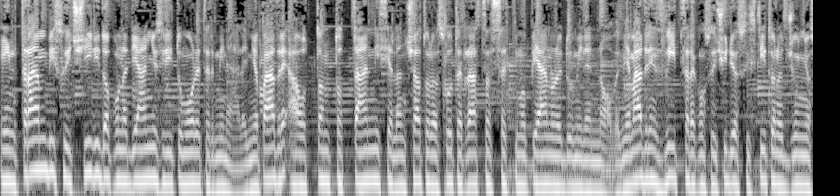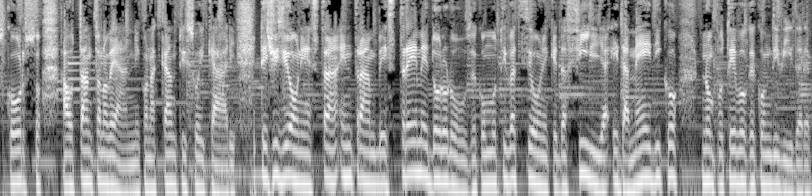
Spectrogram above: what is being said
entrambi suicidi dopo una diagnosi di tumore terminale. Mio padre ha 80 78 anni si è lanciato dal suo terrazzo al settimo piano nel 2009. Mia madre in Svizzera con suicidio assistito nel giugno scorso a 89 anni con accanto i suoi cari. Decisioni estra- entrambe estreme e dolorose con motivazioni che da figlia e da medico non potevo che condividere.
